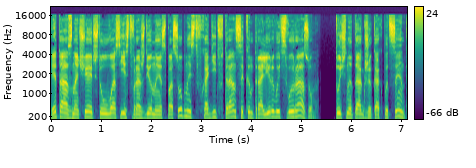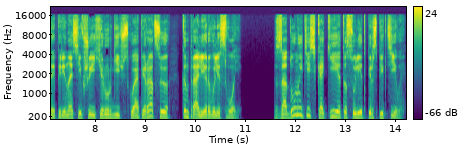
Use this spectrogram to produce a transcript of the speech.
Это означает, что у вас есть врожденная способность входить в транс и контролировать свой разум, точно так же, как пациенты, переносившие хирургическую операцию, контролировали свой. Задумайтесь, какие это сулит перспективы.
